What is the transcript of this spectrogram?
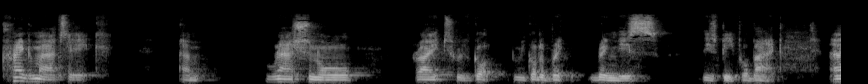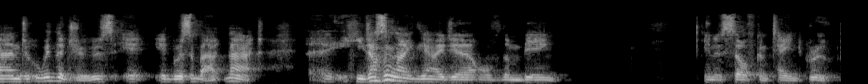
pragmatic, um, rational, right? We've got we've got to bring, bring these these people back. And with the Jews, it, it was about that. Uh, he doesn't like the idea of them being in a self-contained group,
